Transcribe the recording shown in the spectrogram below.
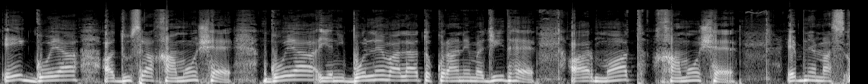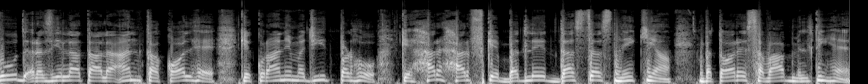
ایک گویا اور دوسرا خاموش ہے۔ گویا یعنی بولنے والا تو قرآن مجید ہے اور موت خاموش ہے۔ ابن مسعود رضی اللہ تعالیٰ عنہ کا قول ہے کہ قرآن مجید پڑھو کہ ہر حرف کے بدلے دس دس نیکیاں بطور ثواب ملتی ہیں۔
